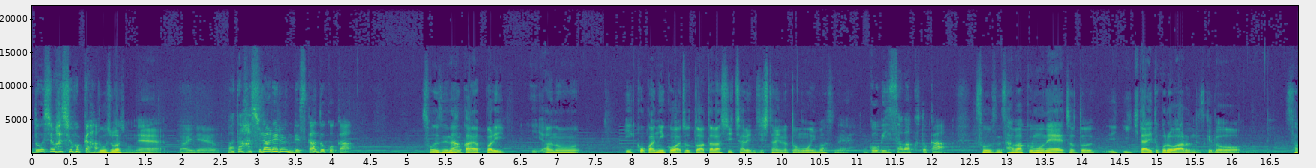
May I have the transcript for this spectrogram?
どうしましょうか？どうしましょうね来年。また走られるんですか？どこか。そうですねなんかやっぱりあの1個か2個はちょっと新しいチャレンジしたいなと思いますね。ゴビ砂漠とか。そうですね砂漠もねちょっと行きたいところはあるんですけど砂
